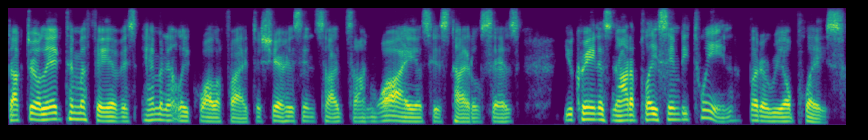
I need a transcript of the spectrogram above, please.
Dr. Oleg Timofeyev is eminently qualified to share his insights on why, as his title says, Ukraine is not a place in between, but a real place.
